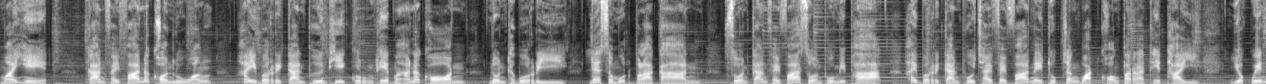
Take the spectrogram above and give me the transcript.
หมายเหตุ การไฟฟ้านครหลวง ให้บริการพื้นที่กรุงเทพมหานคร นนทบุรี และสมุทรปราการ ส่วนการไฟฟ้าส่วนภูมิภาค ให้บริการผู้ใช้ไฟฟ้าในทุกจังหวัดของประเทศไทย ยกเว้น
